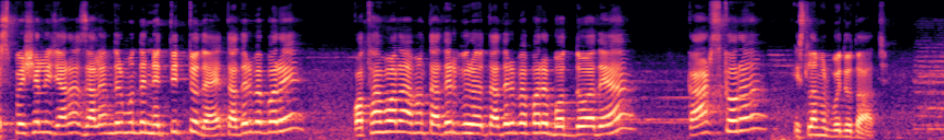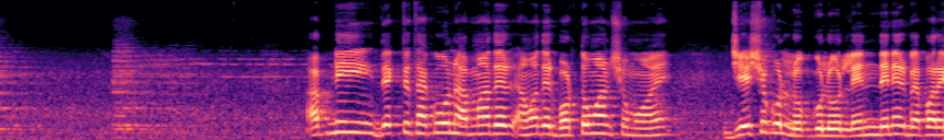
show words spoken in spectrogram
স্পেশালি যারা জালেমদের মধ্যে নেতৃত্ব দেয়, তাদের ব্যাপারে কথা বলা এবং তাদের তাদের ব্যাপারে বদদোয়া দেয়া কার্স করা, ইসলামের বৈধতা আছে। আপনি দেখতে থাকুন আমাদের আমাদের বর্তমান সময় যে সকল লোকগুলো লেনদেনের ব্যাপারে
